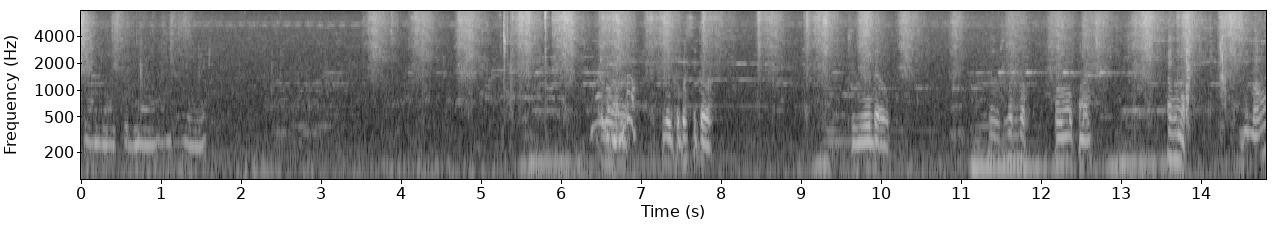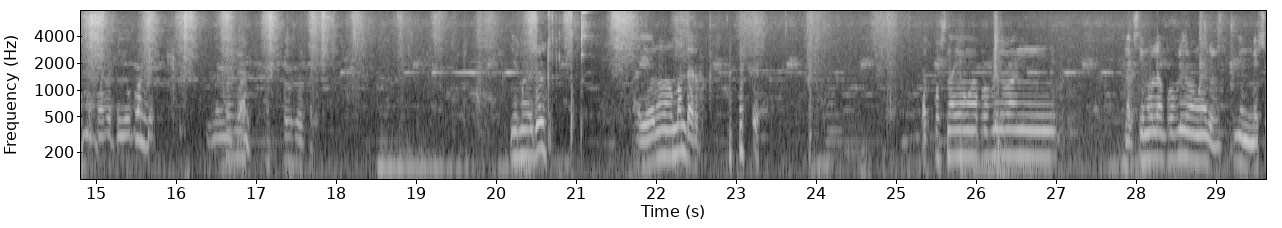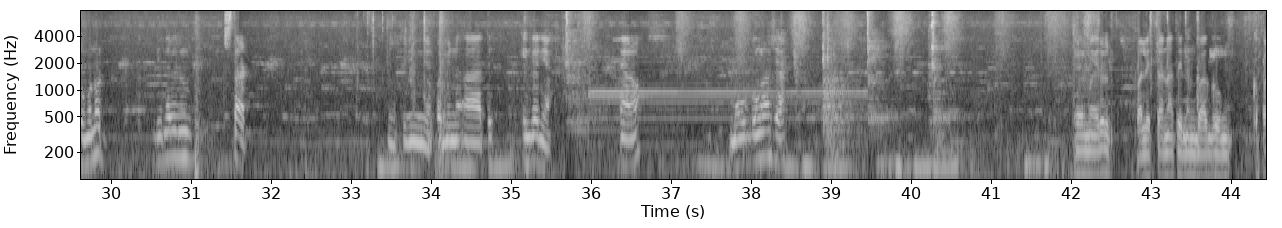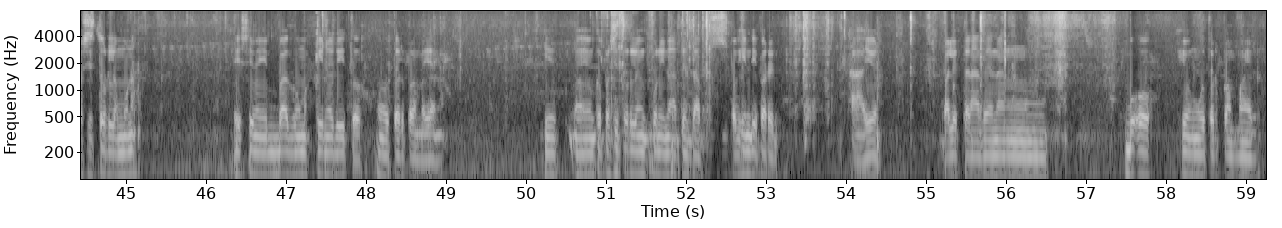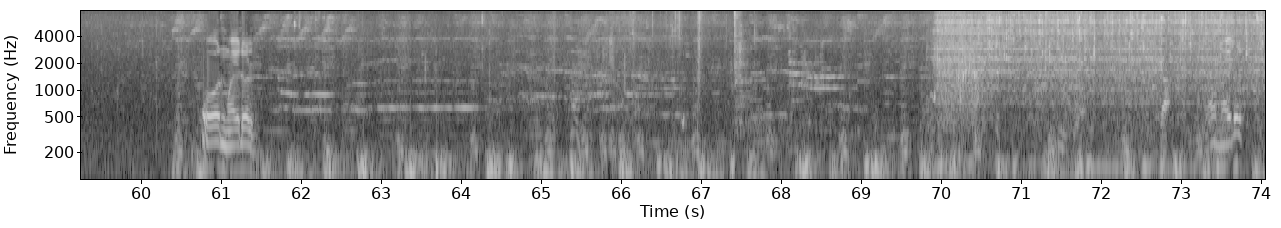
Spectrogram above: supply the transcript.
Yan naman food na ano, May kapasitor. Sige daw. Sige, sige. Yan mga idol. Ayaw na naman dar. Tapos na yung mga problemang nagsimula ang problema mga idol. Yun, may sumunod. Hindi na rin start. Yung tingin niya, pamina, uh, kinggan niya. Yan o. Maugong lang siya. Ayun mga idol, palitan natin ng bagong kapasitor lang muna. Kasi may bagong makina dito. Motor pa may ano. Yung, ah, yung kapasitor lang kunin natin tapos pag hindi pa rin. Ah, yun. Palitan natin ng buo yung water pump mga idol. On mga idol. Oh, mga idol.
